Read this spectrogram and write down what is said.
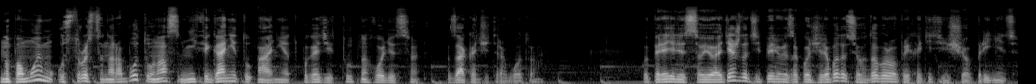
но, по-моему, устройство на работу у нас нифига не тут. А, нет, погоди, тут находится. Закончить работу. Вы переоделись в свою одежду, теперь вы закончили работу. Всего доброго, приходите еще принять.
